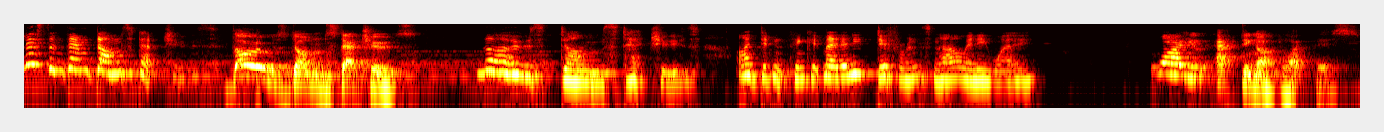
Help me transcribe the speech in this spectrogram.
less than them dumb statues. Those dumb statues! Those dumb statues. I didn't think it made any difference now, anyway. Why are you acting up like this?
